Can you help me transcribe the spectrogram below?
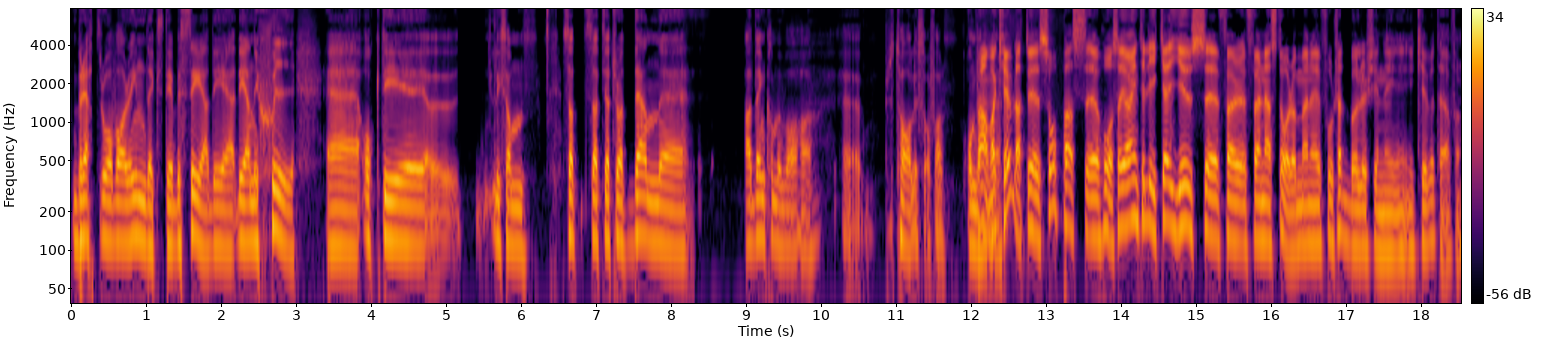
brett råvaruindex, DBC, det är, det är energi eh, och det är eh, liksom så att, så att jag tror att den, eh, ja, den kommer vara eh, brutal i så fall. Om Fan vad kul att du är så pass eh, håsa. Jag är inte lika ljus för, för nästa år, men fortsatt bullish in i, i Q1 i alla fall.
